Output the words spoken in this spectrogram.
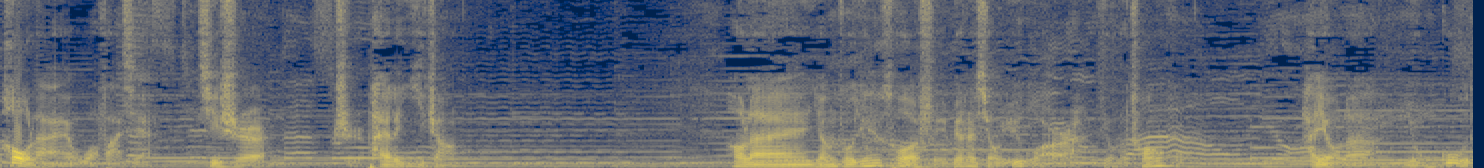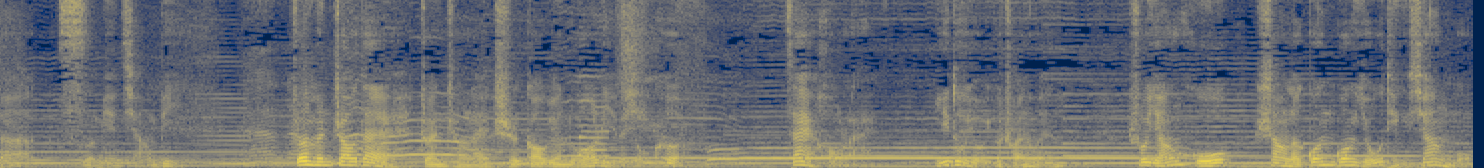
后来我发现其实只拍了一张。后来羊卓雍措水边的小旅馆有了窗户，还有了永固的四面墙壁，专门招待专程来吃高原萝莉的游客。再后来，一度有一个传闻。说洋湖上了观光游艇项目，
